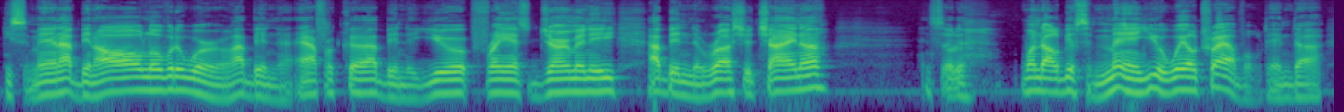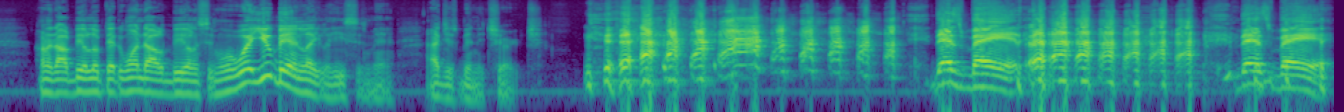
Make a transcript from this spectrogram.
He said, "Man, I've been all over the world. I've been to Africa. I've been to Europe, France, Germany. I've been to Russia, China." And so the one dollar bill said, "Man, you're well traveled." And uh, hundred dollar bill looked at the one dollar bill and said, "Well, where you been lately?" He says, "Man, I just been to church." That's bad. That's bad.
